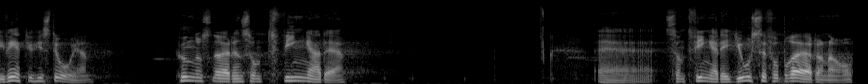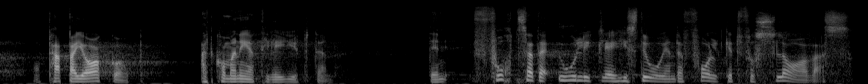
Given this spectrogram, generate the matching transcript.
Vi vet ju historien. Hungersnöden som tvingade eh, som tvingade Josef och bröderna och, och pappa Jakob att komma ner till Egypten. Den fortsatta olyckliga historien där folket förslavas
